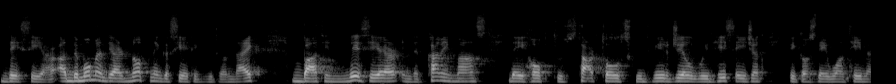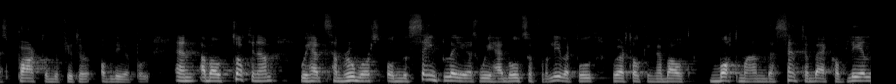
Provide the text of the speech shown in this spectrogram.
this year. At the moment, they are not negotiating with Van Dijk, but in this year, in the coming months, they hope to start talks with Virgil, with his agent, because they want him as part of the future of Liverpool. And about Tottenham, we had some rumors on the same players we had also for Liverpool. We are talking about Botman, the centre back of Lille,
